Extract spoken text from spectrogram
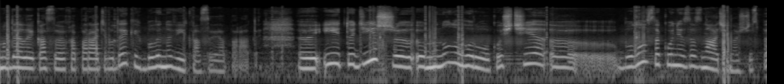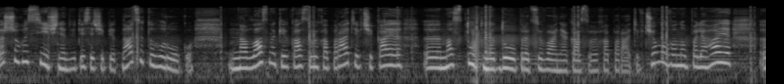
моделей касових апаратів, у деяких були нові касові апарати. Е, І тоді ж е, минулого року ще законі зазначено, що з 1 січня 2015 року на власників касових апаратів чекає е, наступне доопрацювання касових апаратів. В чому воно полягає? Е,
